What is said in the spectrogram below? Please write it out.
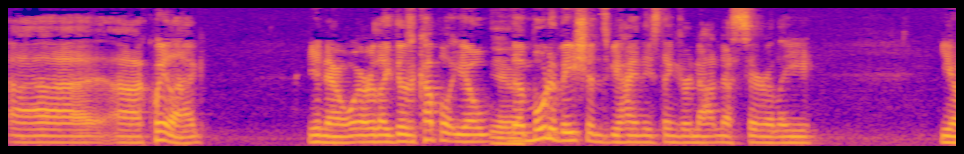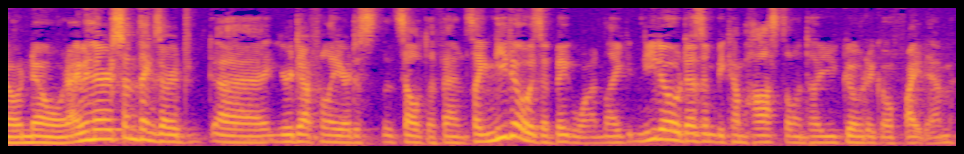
uh, uh, Quelaag. you know, or like there's a couple, you know, Yeah. the motivations behind these things are not necessarily, you know, known. I mean, there are some things that are, uh, you're definitely are just self defense. Like Nito is a big one. Like Nito doesn't become hostile until you go to go fight him,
